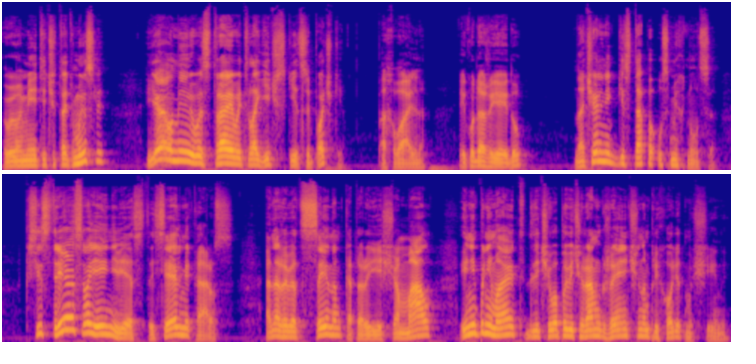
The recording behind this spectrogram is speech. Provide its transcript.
Вы умеете читать мысли? Я умею выстраивать логические цепочки. Похвально. И куда же я иду? Начальник гестапо усмехнулся. К сестре своей невесты, Сельме Карус. Она живет с сыном, который еще мал, и не понимает, для чего по вечерам к женщинам приходят мужчины.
